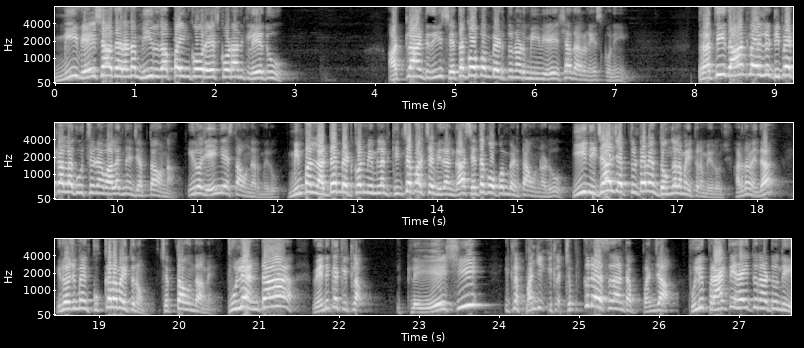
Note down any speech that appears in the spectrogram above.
మీ వేషాధరణ మీరు తప్ప ఇంకోరు వేసుకోవడానికి లేదు. అట్లాంటిది శతకోపం పెడుతున్నాడు మీ వేషాధరణ వేసుకొని. ప్రతి దాంట్లో వెళ్ళి డిబేట్లలో కూర్చునే వాళ్ళకి నేను చెప్తా ఉన్నా. ఈరోజు ఏం చేస్తా ఉన్నారు మీరు? మిమ్మల్ని అడ్డం పెట్టుకొని మిమ్మల్ని కించపరిచే విధంగా శతకోపం పెడతా ఉన్నాడు. ఈ నిజాలు చెప్తుంటే మేము దొంగలం అవుతున్నాం ఈరోజు. అర్థమైందా? ఈరోజు మేము కుక్కలమవుతున్నాం చెప్తా ఉందామే పులి అంట వెనుకకి ఇట్లా ఇట్లా వేసి ఇట్లా పంజి ఇట్లా చెప్పుకునేస్తుందంట పంజా. పులి ప్రాక్టీస్ అవుతున్నట్టుంది.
